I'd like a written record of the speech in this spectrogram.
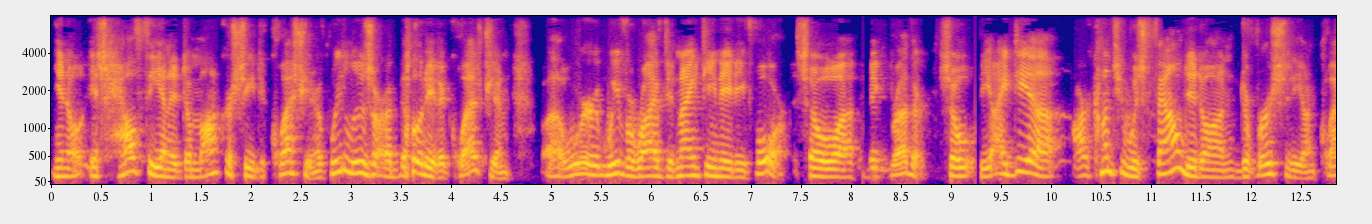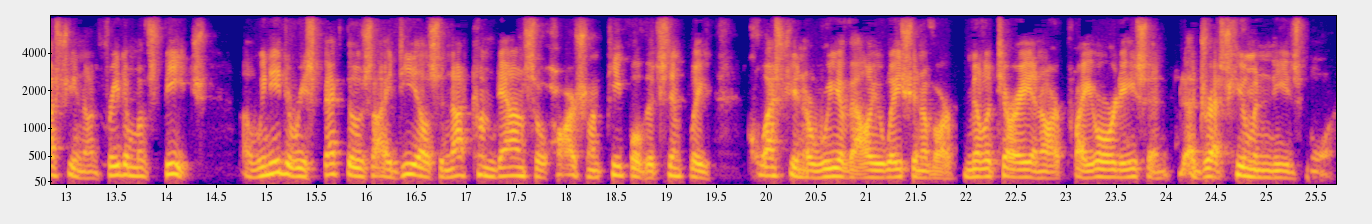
You know, it's healthy in a democracy to question. If we lose our ability to question, uh, we're we've arrived in 1984. So, uh, Big Brother. So the idea our country was founded on diversity, on questioning, on freedom of speech uh, we need to respect those ideals and not come down so harsh on people that simply question a reevaluation of our military and our priorities and address human needs more.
